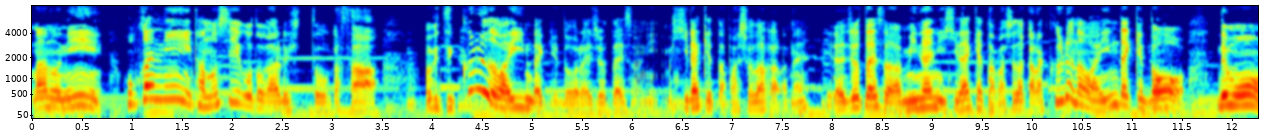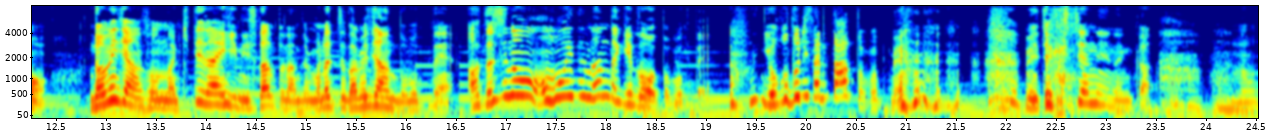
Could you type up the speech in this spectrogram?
なのに、他に楽しいことがある人がさ、まあ、別に来るのはいいんだけど、ラジオ体操に。開けた場所だからね。ラジオ体操はみんなに開けた場所だから来るのはいいんだけど、でも、ダメじゃん、そんな。来てない日にスタンプなんてもらっちゃダメじゃん、と思って。私の思い出なんだけど、と思って。横取りされたと思って。めちゃくちゃね、なんか、あの、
